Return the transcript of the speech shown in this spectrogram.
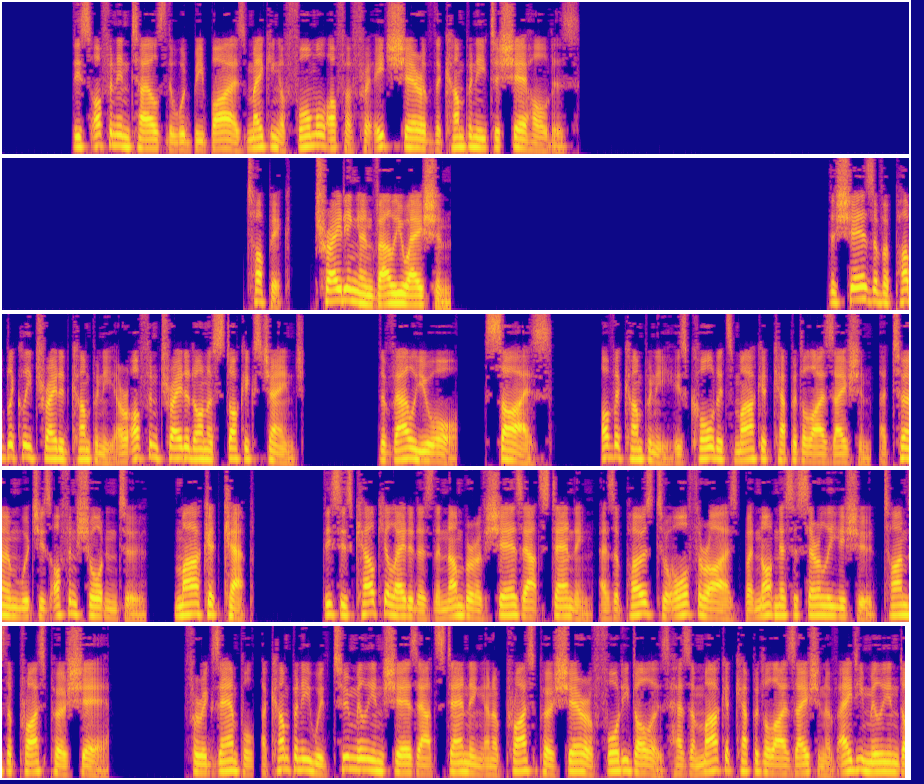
This often entails the would-be buyers making a formal offer for each share of the company to shareholders. Trading and valuation The shares of a publicly traded company are often traded on a stock exchange. The value or size of a company is called its market capitalization, a term which is often shortened to market cap. This is calculated as the number of shares outstanding as opposed to authorized but not necessarily issued times the price per share. For example, a company with 2 million shares outstanding and a price per share of $40 has a market capitalization of $80 million.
